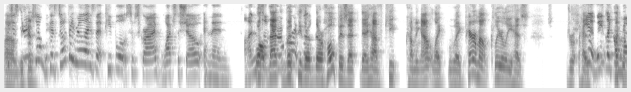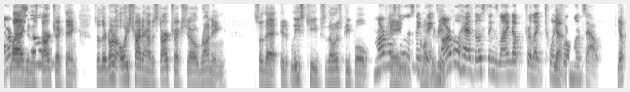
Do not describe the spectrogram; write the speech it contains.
um, because because dumb because don't they realize that people subscribe, watch the show, and then? Well that but see the, their hope is that they have keep coming out like like Paramount clearly has has yeah, they like the Marvel flag in the Star Trek thing. So they're going to always try to have a Star Trek show running so that it at least keeps those people. Marvel's doing the same thing. Marvel had those things lined up for like 24 months out. Yep.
